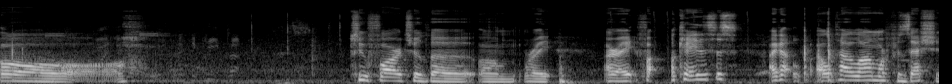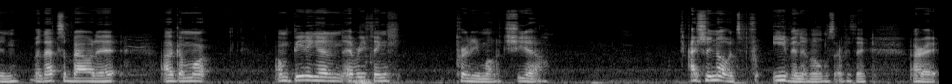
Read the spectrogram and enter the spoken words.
Oh... Too far to the, um, right. Alright, okay, this is... I got I got a lot more possession, but that's about it. I got more. I'm beating in everything, pretty much. Yeah. Actually, no, it's even in almost everything. All right.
